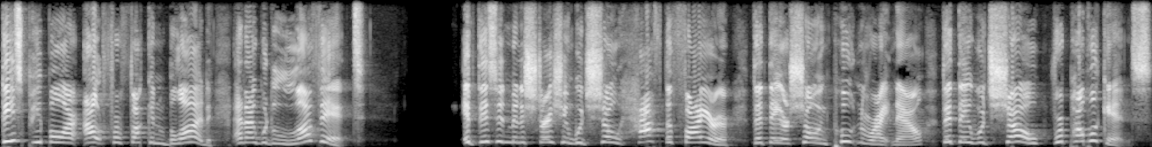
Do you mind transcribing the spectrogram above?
These people are out for fucking blood, and I would love it if this administration would show half the fire that they are showing Putin right now, that they would show Republicans.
